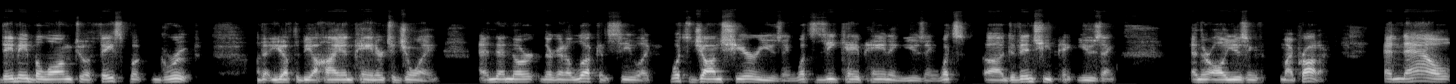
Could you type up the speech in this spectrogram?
They may belong to a Facebook group that you have to be a high-end painter to join. And then they're they're going to look and see like what's John Shearer using, what's ZK Painting using, what's uh, Da Vinci using, and they're all using my product. And now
